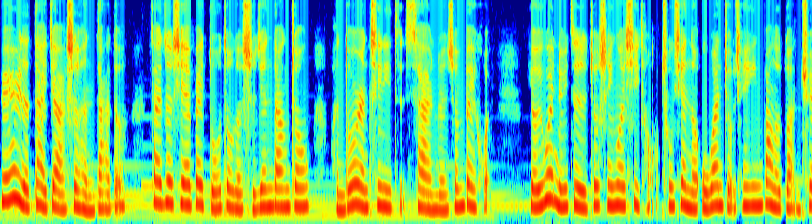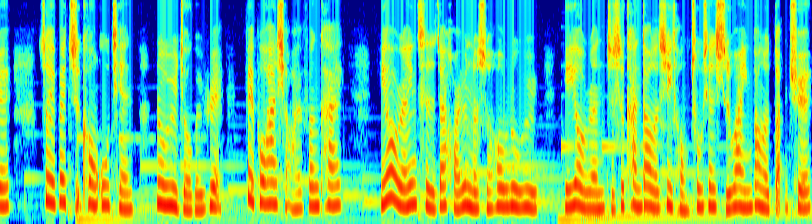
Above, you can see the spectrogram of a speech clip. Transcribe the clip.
冤狱的代价是很大的，在这些被夺走的时间当中，很多人妻离子散，人生被毁。有一位女子就是因为系统出现了五万九千英镑的短缺，所以被指控污钱，入狱九个月，被迫和小孩分开。也有人因此在怀孕的时候入狱。也有人只是看到了系统出现十万英镑的短缺，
